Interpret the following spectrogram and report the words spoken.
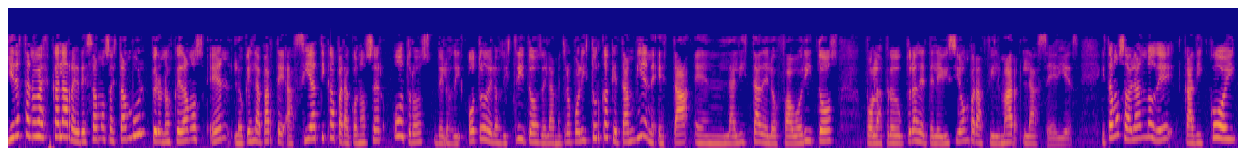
Y en esta nueva escala regresamos a Estambul, pero nos quedamos en lo que es la parte asiática para conocer otros de los, otro de los distritos de la metrópolis turca que también está en la lista de los favoritos por las productoras de televisión para filmar las series. Estamos hablando de Kadikoy,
